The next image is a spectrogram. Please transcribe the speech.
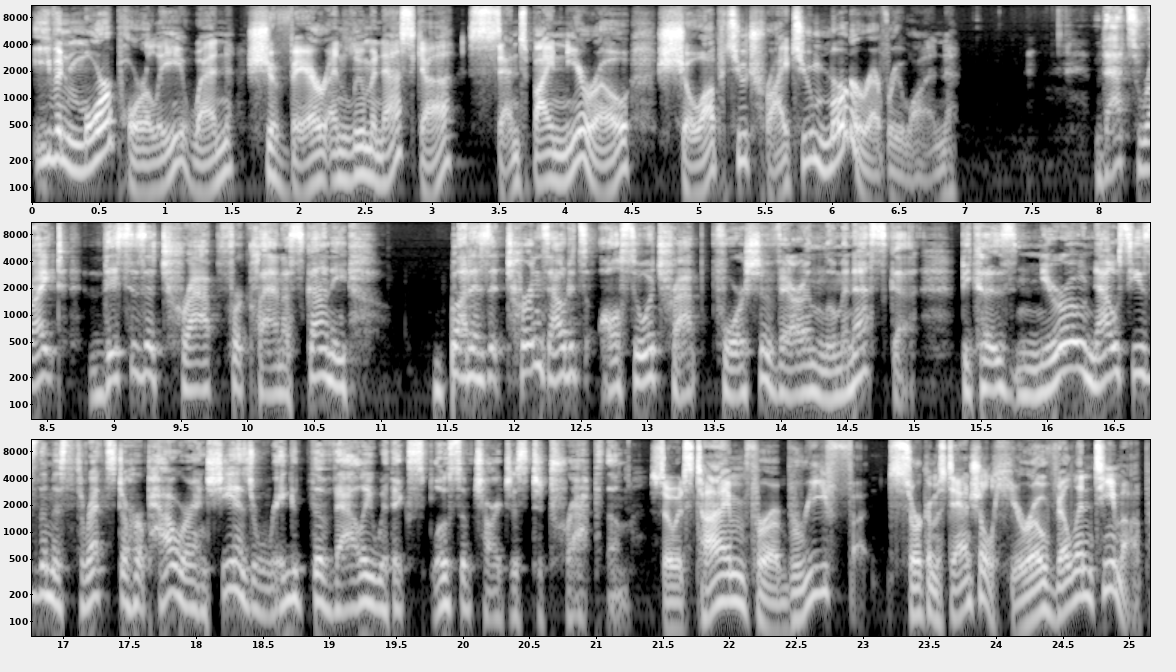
even more poorly when Ch'vayre and Luminesca, sent by Nero, show up to try to murder everyone. That's right, this is a trap for Clan Askani, but as it turns out, it's also a trap for Ch'vayre and Luminesca, because Nero now sees them as threats to her power, and she has rigged the valley with explosive charges to trap them. So it's time for a brief, uh, circumstantial hero villain team up.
